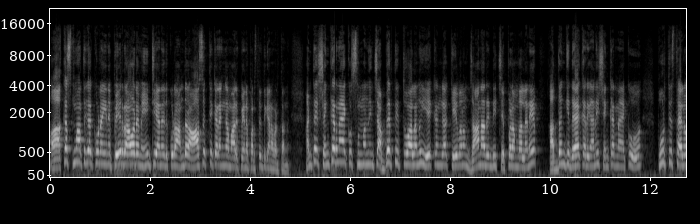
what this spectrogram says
అకస్మాత్తుగా కూడా ఈయన పేరు రావడం ఏంటి అనేది కూడా అందరూ ఆసక్తికరంగా మారిపోయిన పరిస్థితి కనబడుతుంది. అంటే శంకర్ నాయక్ సంబంధించి అభ్యర్థిత్వాలను ఏకంగా కేవలం జానారెడ్డి చెప్పడం వల్లనే అద్దంకి దయాకర్ కానీ శంకర్ నాయకు పూర్తి స్థాయిలో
